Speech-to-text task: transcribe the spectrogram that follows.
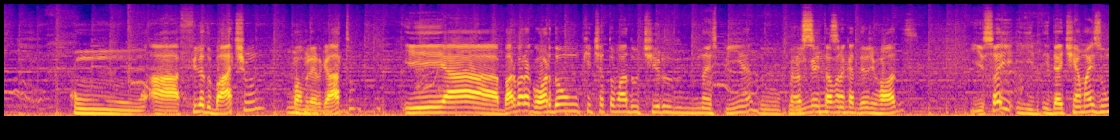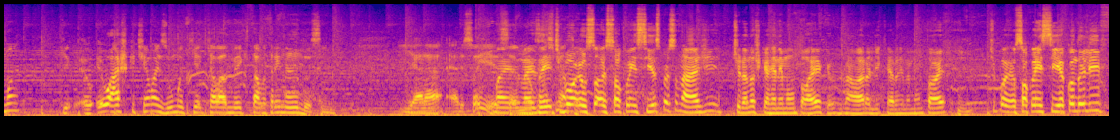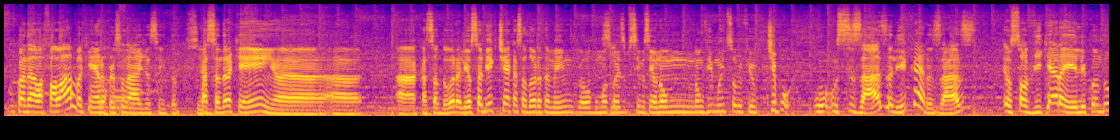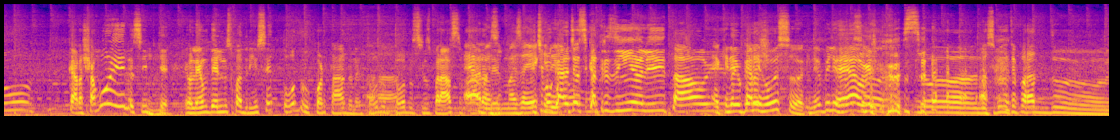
com a filha do Batman, com a Mulher Gato, e a Bárbara Gordon, que tinha tomado um tiro na espinha do Coringa sim, e tava sim. na cadeira de rodas. E isso aí, e, e daí tinha mais uma, que eu, eu acho que tinha mais uma que, que ela meio que tava treinando, assim. E era, era isso aí. esse é Mas, o mas aí, tipo, eu só, eu só conhecia os personagens, tirando acho que a René Montoya, que eu vi na hora ali que era a René Montoya. Tipo, eu só conhecia quando ele. Quando ela falava quem era o personagem, assim. Então, Sim. Cassandra Cain, a, a, a caçadora ali. Eu sabia que tinha caçadora também, alguma Sim. coisa por cima, assim. Eu não, não vi muito sobre o filme. Tipo, o, o Zaz ali, cara, o Zaz, eu só vi que era ele quando. O cara chamou ele, assim, Uhum. porque eu lembro dele nos quadrinhos ser todo cortado, né? Todo, Aham. todo, assim, os braços, o É, cara mas- dele. mas aí E, é tipo, que o cara nem tinha o- cicatrizinha ali e tal. É e que nem o daí Billy Russo, é que nem o Billy É, o Russo, Billy Russo. no- na segunda temporada do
